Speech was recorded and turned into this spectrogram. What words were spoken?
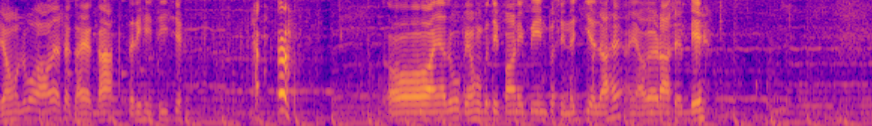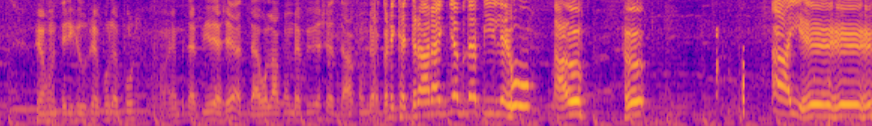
હું જો આવે છે ગાય ગા તરીથી છે. અહીંયા અહીંયા જુઓ ભેહું બધી પાણી પીને પછી નજીએ જાહે. અહીંયા વેડા છે બે. ભેહું તરીહ્યું છે, ફૂલે ફૂલ. અહીંયા બધા પીવે છે, અડધા ઓલા કુંડે પીવે છે, અડધા કુંડે. ઘડી ખેતરા રાખ ગયા બધા પી લે. હું, આવો, હો. આઈ, હે હે હે.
